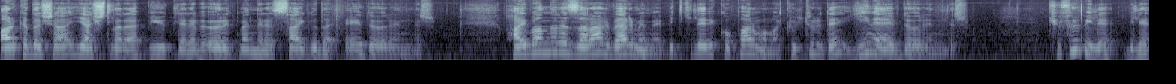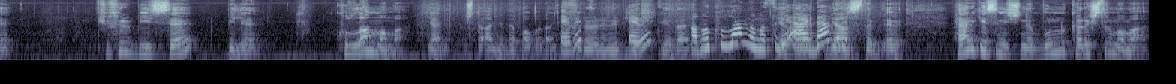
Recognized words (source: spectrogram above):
Arkadaşa, yaşlılara, büyüklere ve öğretmenlere saygı da evde öğrenilir. Hayvanlara zarar vermeme, bitkileri koparmama kültürü de yine evde öğrenilir. Küfür bile bile küfür bilse bile kullanmama yani işte annede babadan küfür Evet. öğrenebilir Evet. ya da Ama kullanmaması bir ya da erdemdir. yansıtabilir. Evet. Herkesin içine burnunu karıştırmama,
